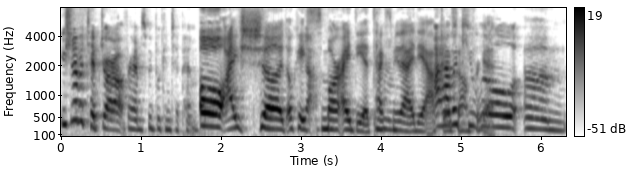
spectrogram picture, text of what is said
You should have a tip jar out for him so people can tip him. oh, I should. Okay, Yeah. Mm-hmm. smart idea. Text me that idea. I have so a cute little um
